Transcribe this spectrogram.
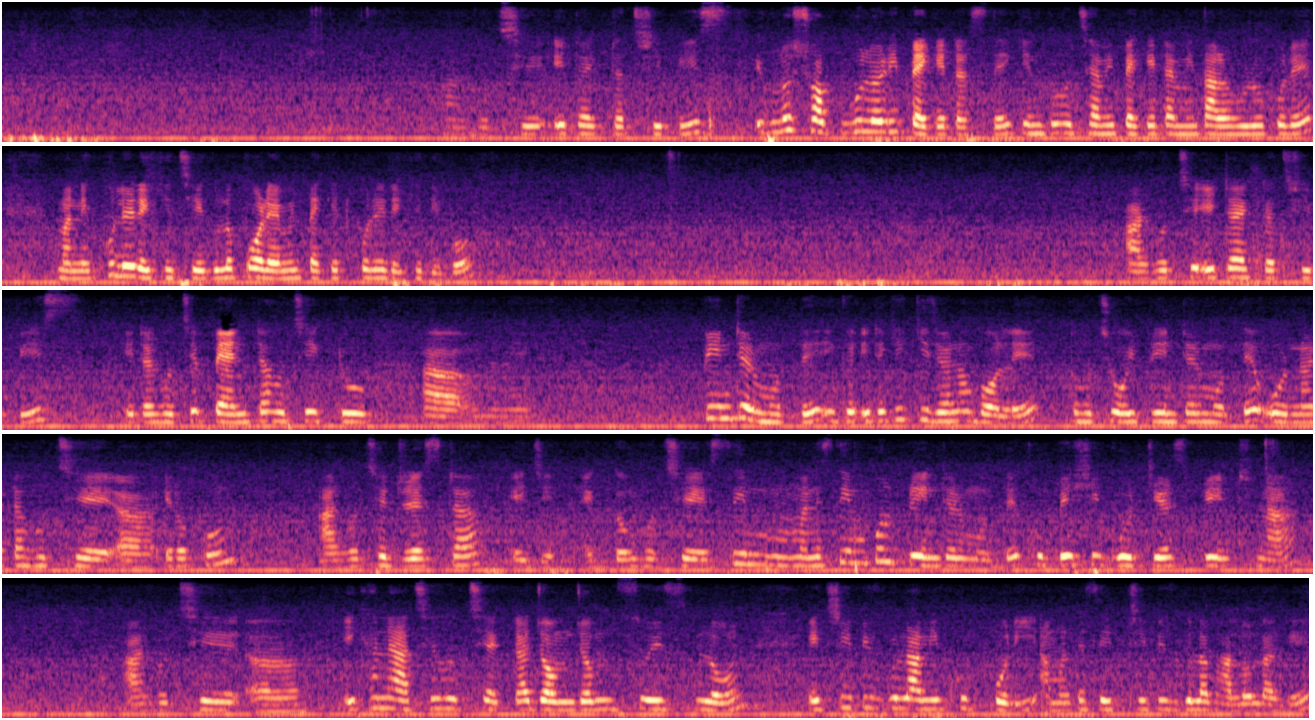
আর হচ্ছে এটা একটা থ্রি পিস এগুলো সবগুলোরই প্যাকেট আছে, কিন্তু হচ্ছে আমি প্যাকেট আমি তাড়াহুড়ো করে মানে খুলে রেখেছি। এগুলো পরে আমি প্যাকেট করে রেখে দিব। আর হচ্ছে এটা একটা থ্রি পিস এটার হচ্ছে প্যান্টটা হচ্ছে একটু মানে প্রিন্টের মধ্যে এটাকে কি যেন বলে, তো হচ্ছে ওই প্রিন্টের মধ্যে ওড়নাটা হচ্ছে এরকম, আর হচ্ছে ড্রেসটা, এই যে, একদম হচ্ছে সিম মানে সিম্পল প্রিন্টের মধ্যে, খুব বেশি গর্জিয়াস প্রিন্ট না। আর হচ্ছে এখানে আছে হচ্ছে একটা জমজম সুইস লোন। এই থ্রি পিসগুলো আমি খুব পরি, আমার কাছে এই থ্রি পিসগুলো ভালো লাগে।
